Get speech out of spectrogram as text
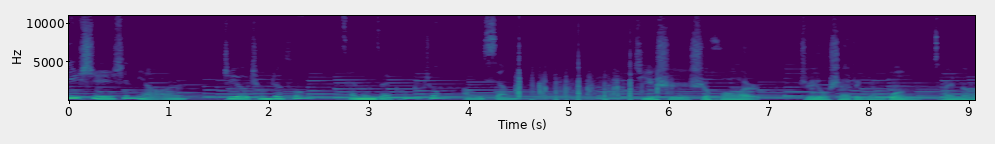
即使是鸟儿，只有乘着风，才能在空中翱翔；即使是花儿，只有晒着阳光，才能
